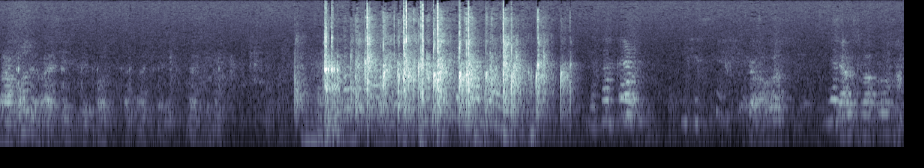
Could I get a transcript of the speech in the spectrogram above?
работы в российско-японских отношениях. Спасибо. Что, у вас сеанс вопросов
